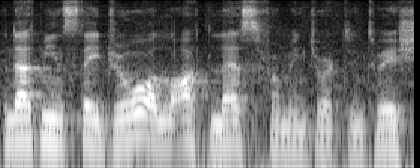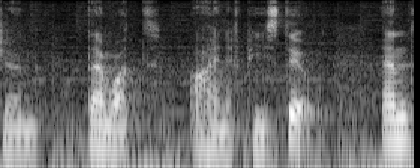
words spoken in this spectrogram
And that means they draw a lot less from introverted intuition than what INFPs do. And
